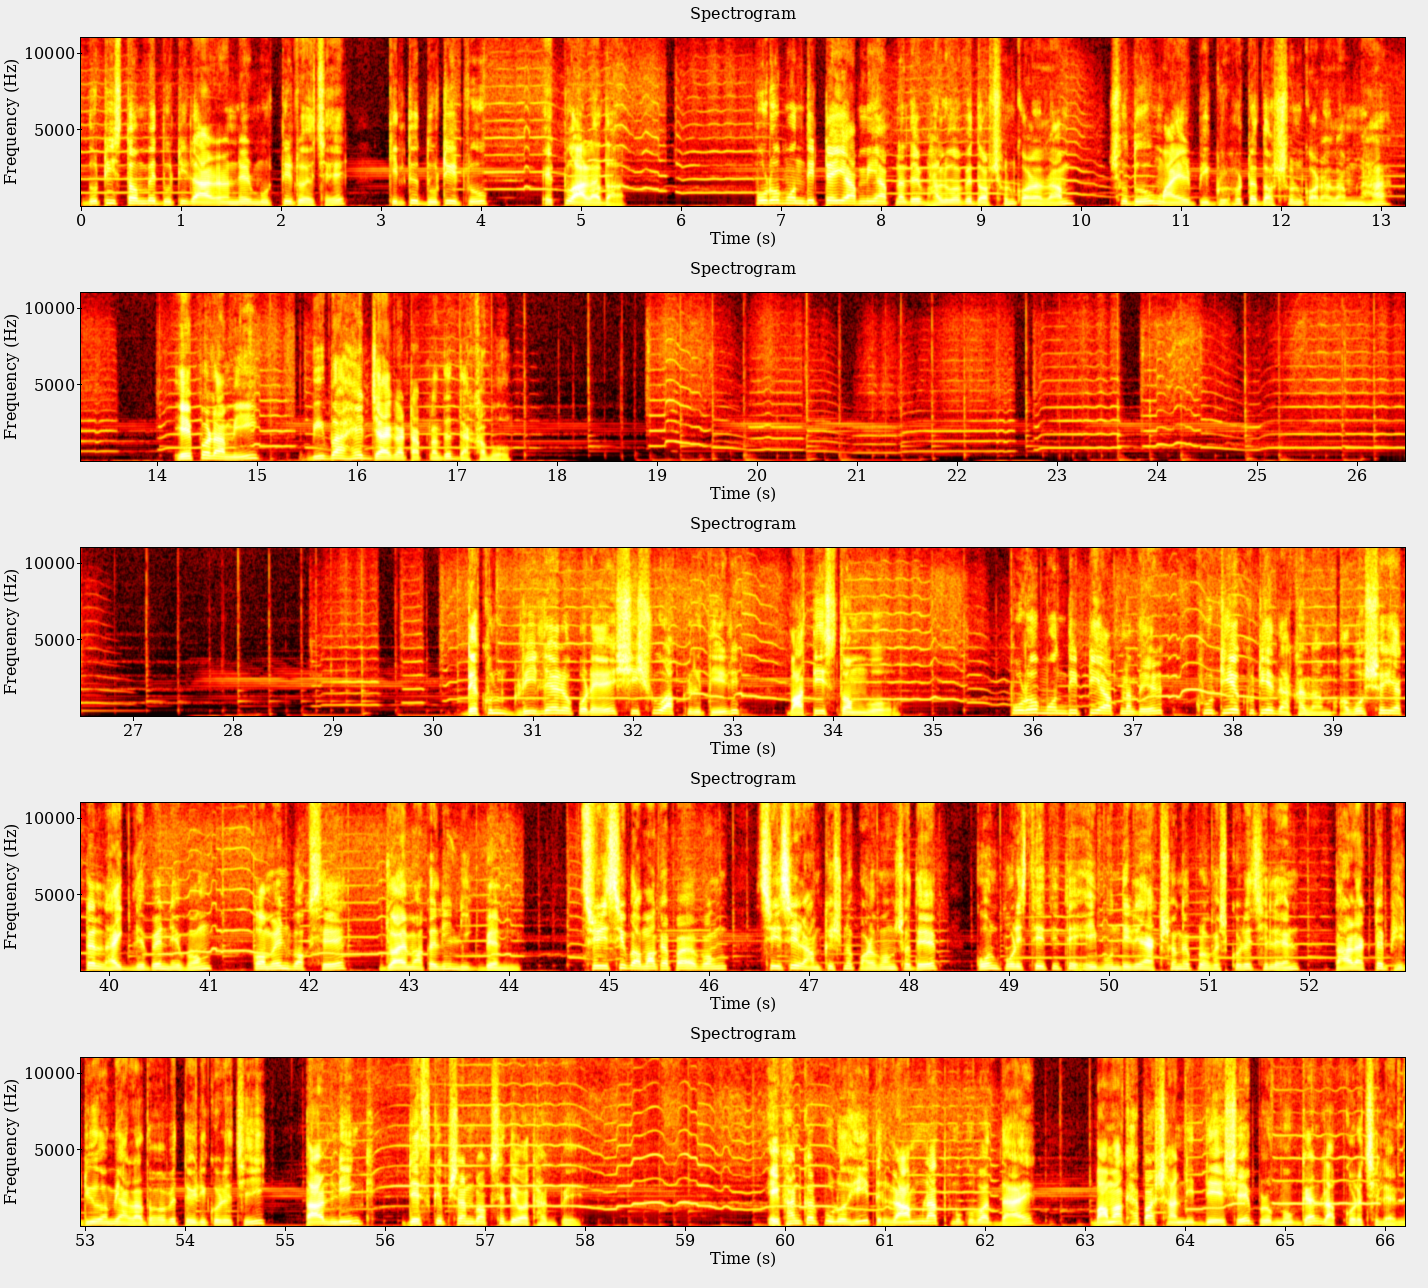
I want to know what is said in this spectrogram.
দুটি স্তম্ভে দুটি নারায়ণের মূর্তি রয়েছে, কিন্তু দুটি রূপ একটু আলাদা। পুরো মন্দিরটাই আমি আপনাদের ভালোভাবে দর্শন করালাম, শুধু মায়ের বিগ্রহটা দর্শন করালাম না। এরপর আমি বিবাহের জায়গাটা আপনাদের দেখাবো। দেখুন গ্রিলের ওপরে শিশু আকৃতির বাতি স্তম্ভ পুরো মন্দিরটি আপনাদের খুঁটিয়ে খুঁটিয়ে দেখালাম। অবশ্যই একটা লাইক দেবেন এবং কমেন্ট বক্সে জয় মা কালী লিখবেন। শ্রী শ্রী বামাকাপা এবং শ্রী শ্রী রামকৃষ্ণ পরমহংসদেব কোন পরিস্থিতিতে এই মন্দিরে একসঙ্গে প্রবেশ করেছিলেন, তার একটা ভিডিও আমি আলাদাভাবে তৈরি করেছি। তার লিংক ডেসক্রিপশন বক্সে দেওয়া থাকবে। এখানকার পুরোহিত রামনাথ মুখোপাধ্যায় বামাখ্যাপার সান্নিধ্যে এসে ব্রহ্মজ্ঞান লাভ করেছিলেন।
